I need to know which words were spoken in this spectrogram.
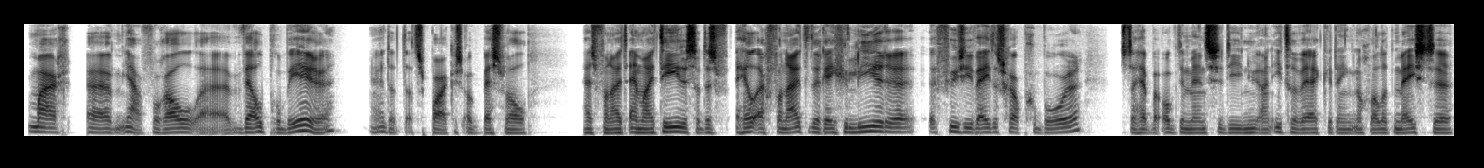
maar ehm, ja, vooral eh, wel proberen. Hè, dat, dat Spark is ook best wel hij is vanuit MIT, dus dat is heel erg vanuit de reguliere fusiewetenschap geboren. Dus daar hebben ook de mensen die nu aan ITER werken, denk ik nog wel het meeste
